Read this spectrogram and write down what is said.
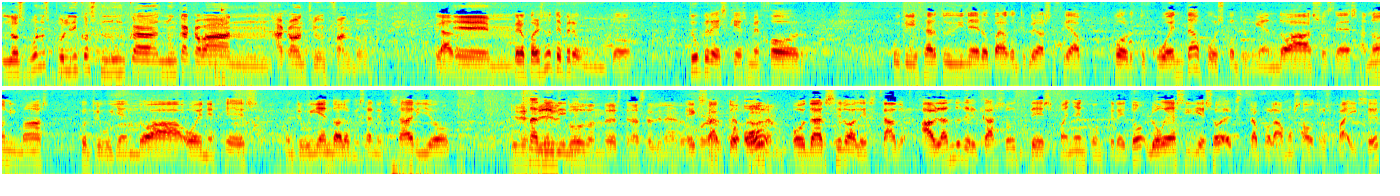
los buenos políticos nunca, nunca acaban, acaban triunfando. Claro. Em, Pero por eso te pregunto, ¿tú crees que es mejor utilizar tu dinero para contribuir a la sociedad por tu cuenta? Pues contribuyendo a sociedades anónimas, contribuyendo a ONGs, contribuyendo a lo que sea necesario. Y decidir tú dinero. dónde destinas el dinero. Exacto, o dárselo al Estado. Hablando del caso de España en concreto, luego ya si eso extrapolamos a otros países.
